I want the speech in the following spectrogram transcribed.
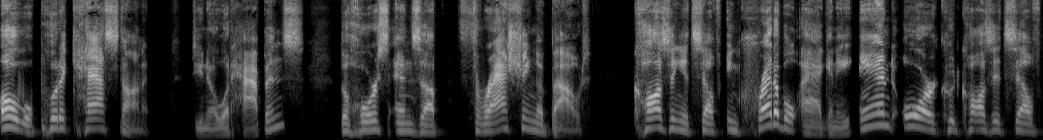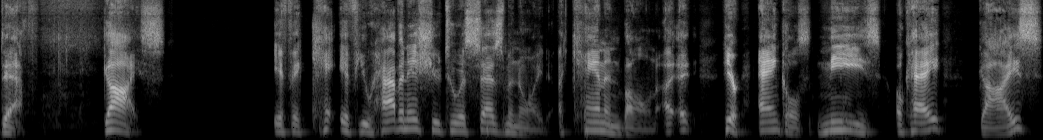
Oh, we'll put a cast on it. Do you know what happens? The horse ends up thrashing about, causing itself incredible agony and or could cause itself death. Guys, if it can if you have an issue to a sesamoid, a cannon bone, uh, uh, here, ankles, knees, okay? Guys,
